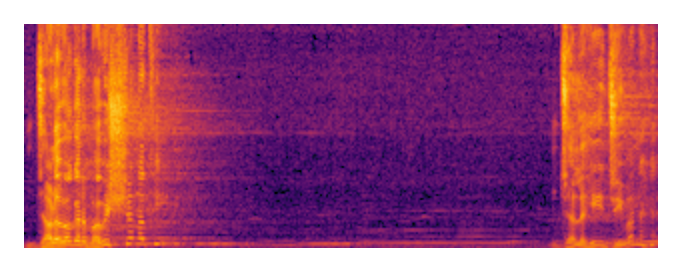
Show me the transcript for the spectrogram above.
જળ વગર ભવિષ્ય નથી જલ ही જીવન है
